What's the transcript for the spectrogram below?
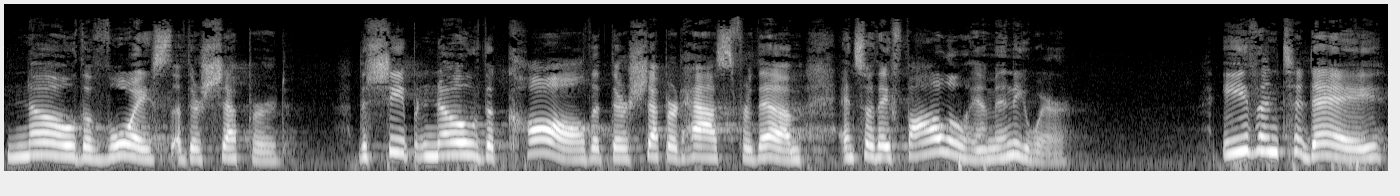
know the voice of their shepherd. The sheep know the call that their shepherd has for them, and so they follow him anywhere. Even today,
